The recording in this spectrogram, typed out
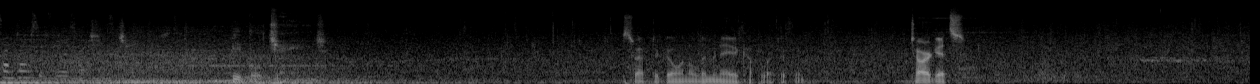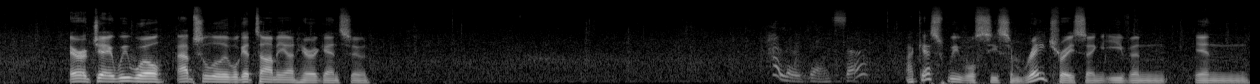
Sometimes it feels like she's changed. People change. So I have to go and eliminate a couple of different targets. Eric J, we will. Absolutely. We'll get Tommy on here again soon. Hello, dancer. I guess we will see some ray tracing even in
